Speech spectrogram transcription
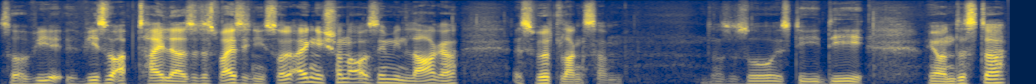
so wie, wie so Abteile. Also das weiß ich nicht. Soll eigentlich schon aussehen wie ein Lager. Es wird langsam. Also so ist die Idee. Ja, und das da,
